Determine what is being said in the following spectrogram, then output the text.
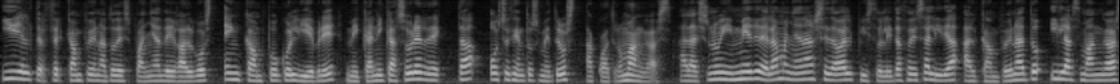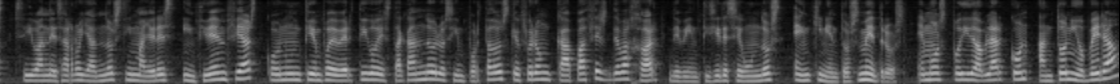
y el tercer Campeonato de España de Galgos en campo con liebre mecánica sobre recta, 800 metros a cuatro mangas. A las 9 y media de la mañana se daba el pistoletazo de salida al campeonato y las mangas se iban desarrollando sin mayores incidencias con un tiempo de vértigo destacando los importados que fueron capaces de bajar de 27 segundos en 500 metros. Hemos podido hablar con Antonio Vera,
